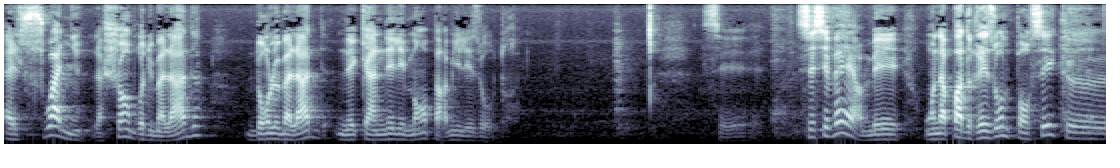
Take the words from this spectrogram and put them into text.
Elles soignent la chambre du malade, dont le malade n'est qu'un élément parmi les autres. C'est c'est sévère, mais on n'a pas de raison de penser que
